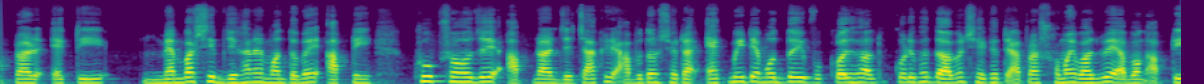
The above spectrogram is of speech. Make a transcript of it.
আপনার একটি মেম্বারশিপ যেখানের মাধ্যমে আপনি খুব সহজে আপনার যে চাকরির আবেদন সেটা এক মিনিটের মধ্যেই করে ফেলতে পারবেন। সেক্ষেত্রে আপনার সময় বাঁচবে এবং আপনি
